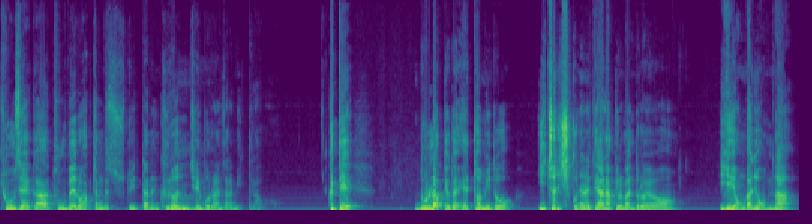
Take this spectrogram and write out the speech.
교세가 두 배로 확장됐을 수도 있다는 그런 음. 제보를 한 사람이 있더라고. 그때 놀랍게도 애터미도 2019년에 대안학교를 만들어요. 이게 연관이 없나?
